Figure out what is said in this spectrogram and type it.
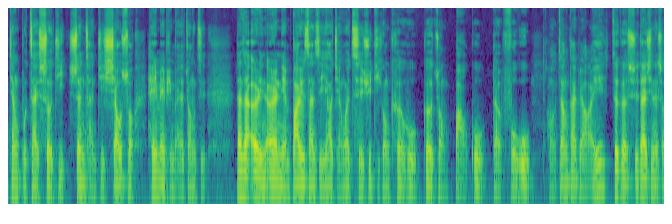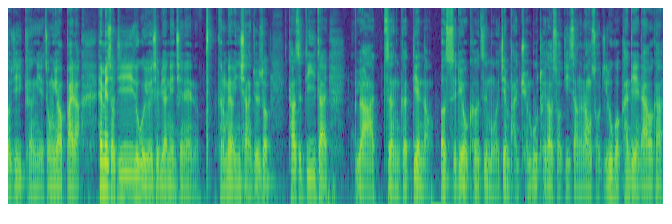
将不再设计、生产及销售黑莓品牌的装置，但在二零二二年八月三十一号前会持续提供客户各种保固的服务。哦，这样代表，哎，这个时代性的手机可能也终于要掰了。黑莓手机如果有一些比较年轻人 可能没有印象，就是说它是第一代把整个电脑二十六颗字母的键盘全部推到手机上的那种手机。如果看电影，大家会看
